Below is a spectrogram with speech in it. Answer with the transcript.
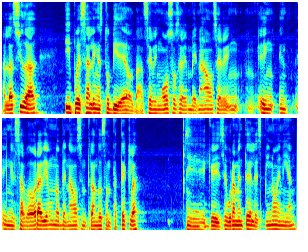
a la ciudad y pues salen estos videos, ¿va? se ven osos, se ven venados, se ven en, en, en El Salvador habían unos venados entrando a Santa Tecla, eh, que seguramente del espino venían.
